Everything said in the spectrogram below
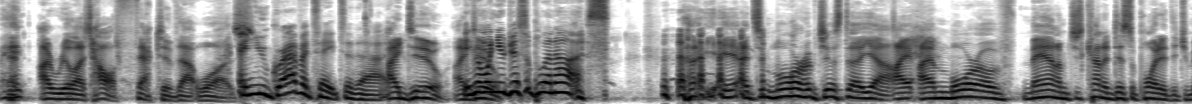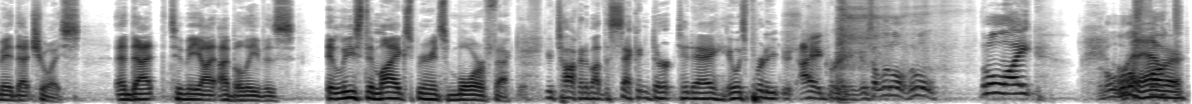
Man, I realized how effective that was. And you gravitate to that. I do. I Even do. when you discipline us. Yeah, it's more of just, uh, yeah, I, I'm more of, man, I'm just kind of disappointed that you made that choice. And that to me, I, I believe is at least in my experience, more effective. You're talking about the second dirt today. It was pretty. I agree. It was a little, little, little light. Little, little Whatever. fucked.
